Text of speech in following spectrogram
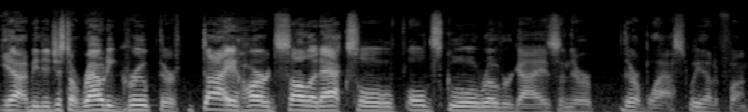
yeah, I mean, it's just a rowdy group. They're die-hard, solid axle, old school Rover guys, and they're they're a blast. We had a fun.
